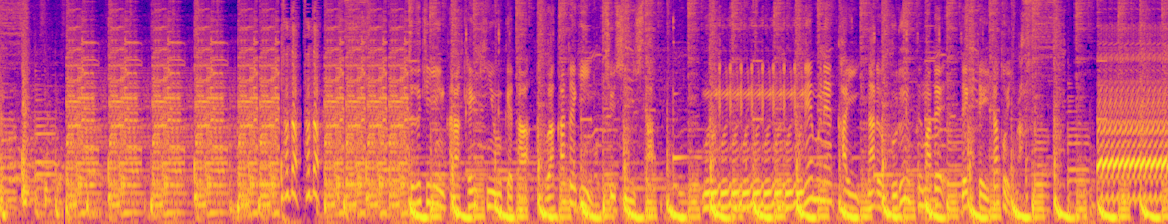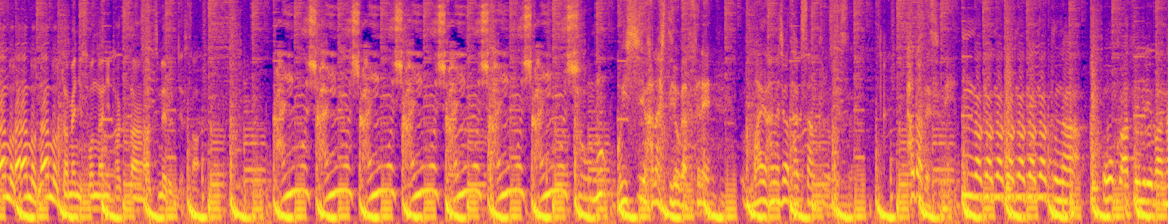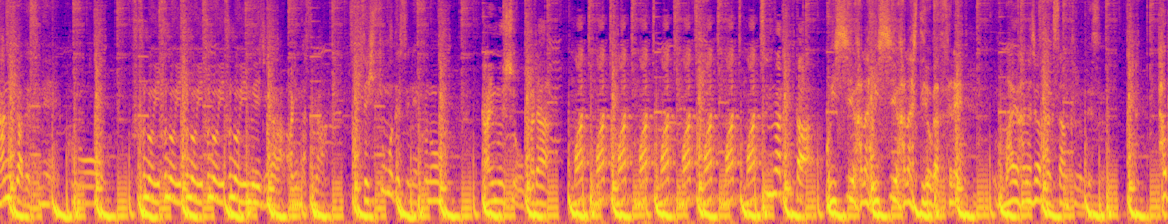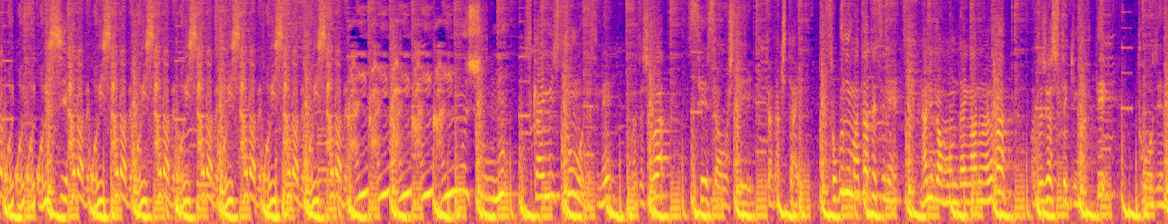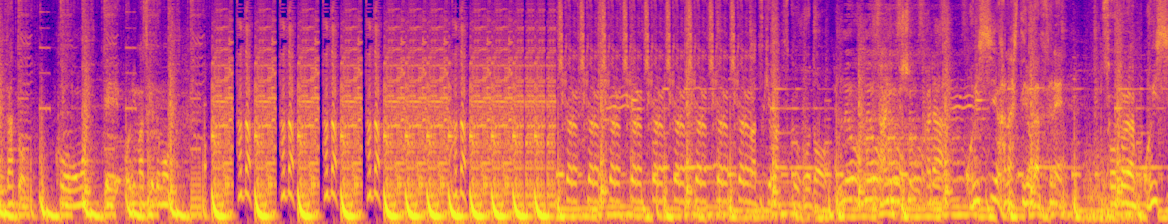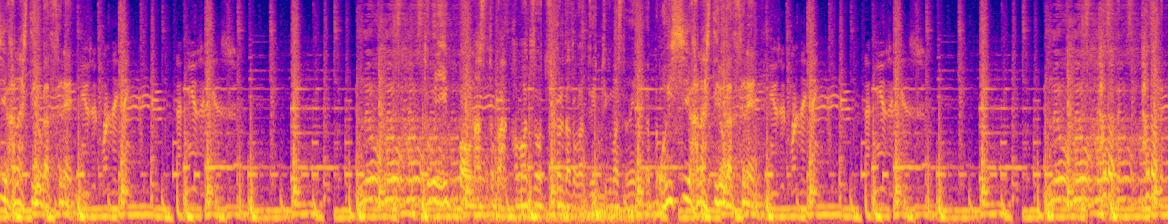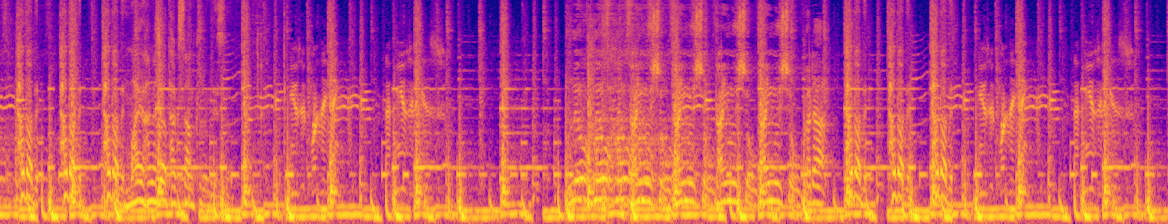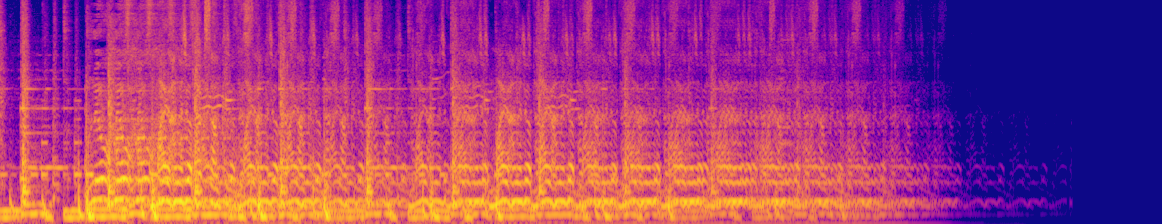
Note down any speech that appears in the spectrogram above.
鈴木議員から献金を受けた若手議員を中心にした胸胸会なるグループまでできていたといいます何の何の何のためにそんなにたくさん集めるんですか外務省外務省外務省外務省外務省外務省外務省の美味しい話というかですねうまい話はたくさん来るんですただですね音楽がががががが多く集めれば何かですねこの負の負の負の負の負のイメージがありますがぜひともですねこの外務省からまちまちまちまちまちまちまちまちまちまった。美味しい話美味しい話というかですねうまい話はたくさん来るんです。ただおおおいしいただでおいしいただでおいしいただでおいしいただでおいしいただでおいしいただでおいしいただで。外務省の使い道等もですね私は精査をしていただきたい。そこにまたですね何か問題があるならば私は指摘があって当然だとこう思っておりますけども。ただ力力力力力力力力力がつけばつくほど財務省から美味しい話というかですね相当や美味しい話というかですね think that music is? 特に一派をなすとか派閥を作るだとかって言ってきますとねやっぱ美味しい話というかですね think that music is? ただでただでただでただでただで前話はたくさん来るんです Music, what do they think that music is? 財務省財務省財務省財務省からただでただでただで。Music, what do they think that music is? 前話はたくさん来るんです前話はたくさん来る前話はたくさん来る前話前話前話は前話はたくさん来る前話は前話は前話はたくさん来る前話はたくさん来る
